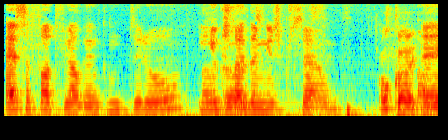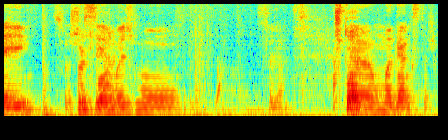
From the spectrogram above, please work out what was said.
essa foto foi alguém que me tirou e Oh, eu gostei God. da minha expressão. Ok. Só achei parecia mesmo. sei lá. Gostei. ah, uma gangster.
